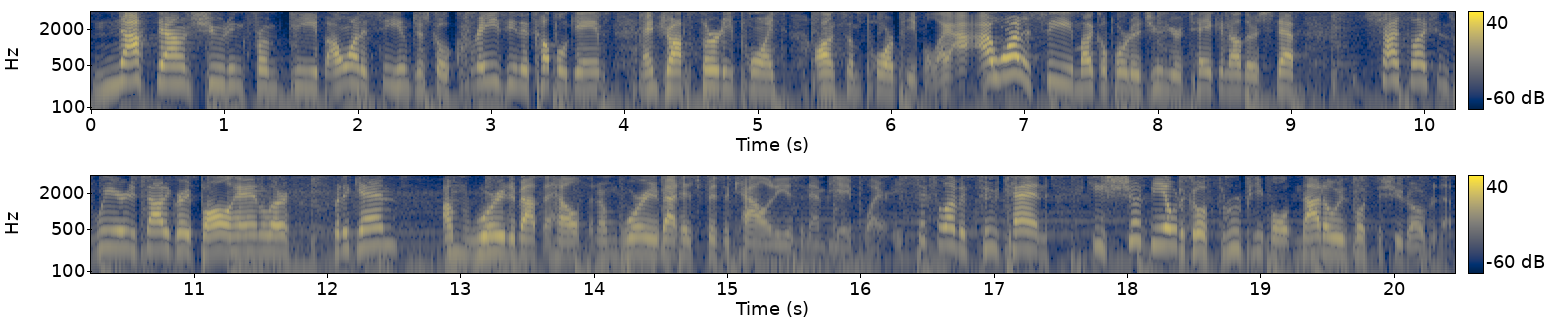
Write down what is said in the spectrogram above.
knockdown shooting from deep. I want to see him just go crazy in a couple games and drop 30 points on some poor people. Like I, I want to see Michael Porter Jr. take another step. Shot selection's weird. He's not a great ball handler, but again, I'm worried about the health and I'm worried about his physicality as an NBA player. He's 6'11, 210. He should be able to go through people, not always look to shoot over them.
